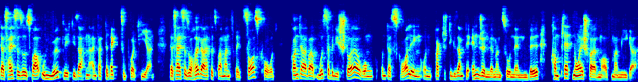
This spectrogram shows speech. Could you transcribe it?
das heißt also, es war unmöglich, die Sachen einfach direkt zu portieren. Das heißt also, Holger hatte zwar Manfred Source Code, konnte aber, musste aber die Steuerung und das Scrolling und praktisch die gesamte Engine, wenn man es so nennen will, komplett neu schreiben auf dem Amiga.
